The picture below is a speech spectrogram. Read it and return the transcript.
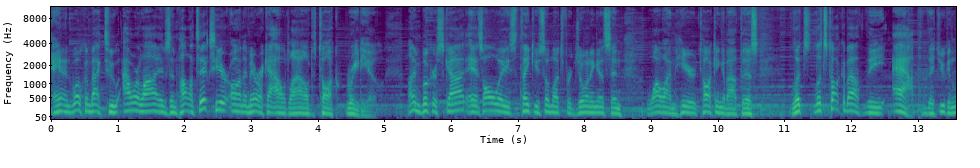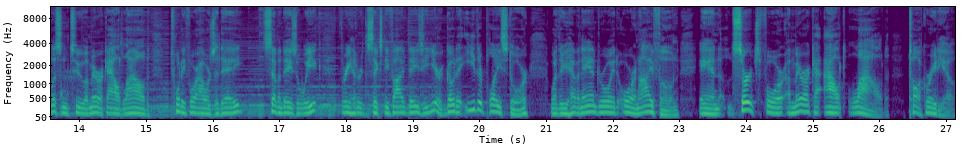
And welcome back to Our Lives and Politics here on America Out Loud Talk Radio. I'm Booker Scott. As always, thank you so much for joining us. And while I'm here talking about this, let's let's talk about the app that you can listen to America Out Loud 24 hours a day, seven days a week, 365 days a year. Go to either Play Store, whether you have an Android or an iPhone, and search for America Out Loud Talk Radio,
